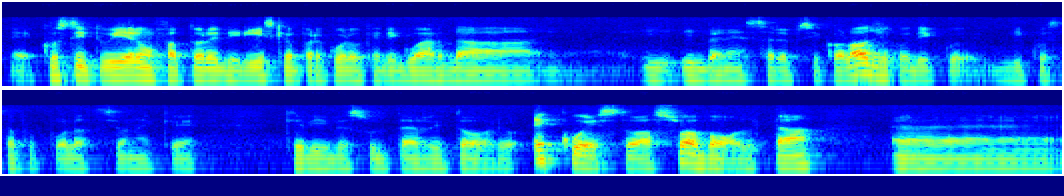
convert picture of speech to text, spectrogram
eh, costituire un fattore di rischio per quello che riguarda il, il benessere psicologico di, di questa popolazione che, che, vive sul territorio. E questo a sua volta eh,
